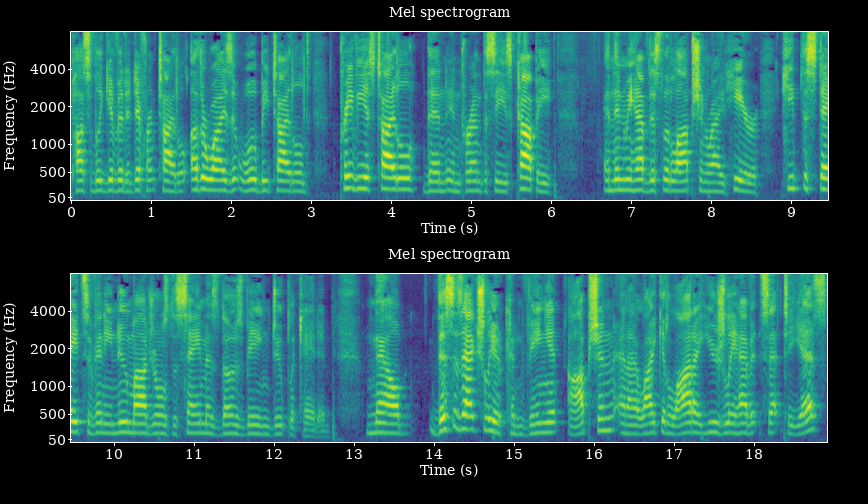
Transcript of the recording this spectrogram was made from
possibly give it a different title. Otherwise, it will be titled previous title, then in parentheses copy, and then we have this little option right here. Keep the states of any new modules the same as those being duplicated. Now, this is actually a convenient option and I like it a lot. I usually have it set to yes.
